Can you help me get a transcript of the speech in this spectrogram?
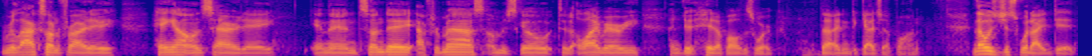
relax on Friday, hang out on Saturday, and then Sunday after mass, I'm just go to the library and hit up all this work that I need to catch up on. And that was just what I did.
